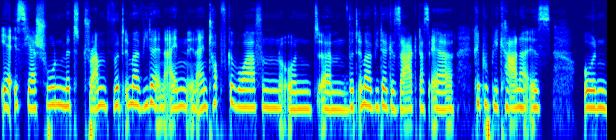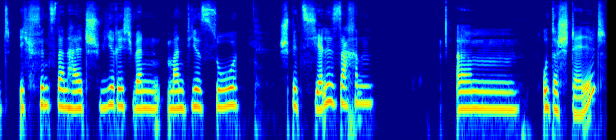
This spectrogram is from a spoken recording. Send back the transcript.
er ist ja schon mit Trump, wird immer wieder in einen, in einen Topf geworfen und ähm, wird immer wieder gesagt, dass er Republikaner ist. Und ich find's dann halt schwierig, wenn man dir so spezielle Sachen ähm, unterstellt,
